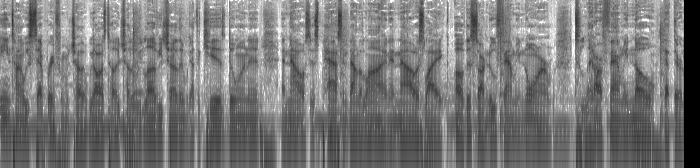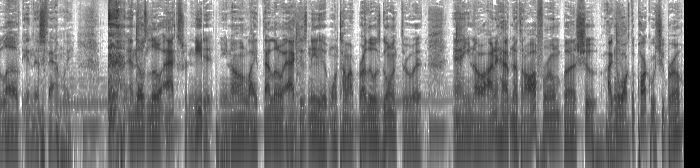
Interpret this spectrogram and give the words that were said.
anytime we separate from each other we always tell each other we love each other we got the kids doing it and now it's just passing down the line and now it's like oh this is our new family norm to let our family know that they're loved in this family and those little acts are needed, you know, like that little act is needed. One time my brother was going through it, and you know, I didn't have nothing to offer him, but shoot, I can walk the park with you, bro,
